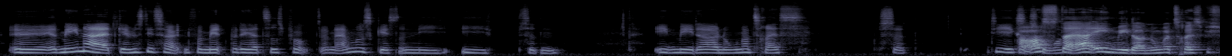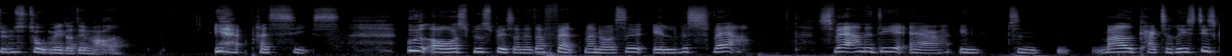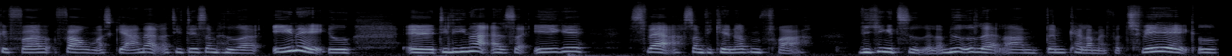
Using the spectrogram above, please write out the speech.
Øh, jeg mener, at gennemsnitshøjden for mænd på det her tidspunkt, den er måske sådan i, i sådan 1 meter og nogen 60. Så de er ikke For så os, store. der er 1 meter og nogen er 60, vi synes 2 meter, det er meget. Ja, præcis. Udover spydspidserne, der fandt man også 11 svær. Sværene, det er en sådan meget karakteristiske for, for romersk jernalder, de er det, som hedder enægget. Øh, de ligner altså ikke svær, som vi kender dem fra vikingetid eller middelalderen. Dem kalder man for tvægget.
